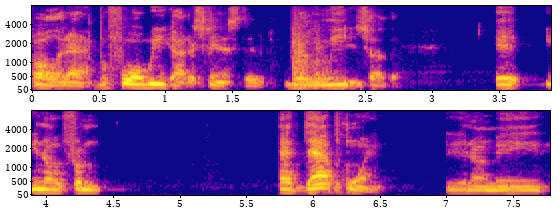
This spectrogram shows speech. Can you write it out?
all of that before we got a chance to really meet each other. It, you know, from at that point, you know what I mean,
